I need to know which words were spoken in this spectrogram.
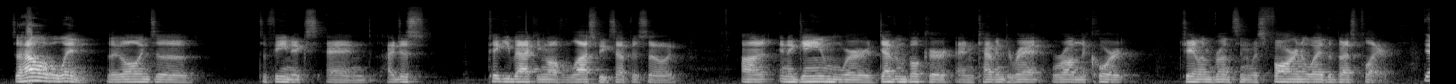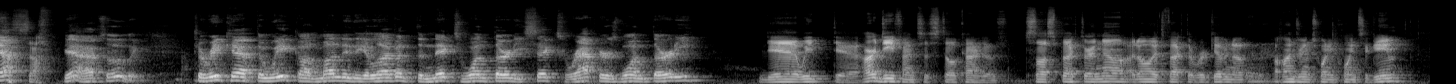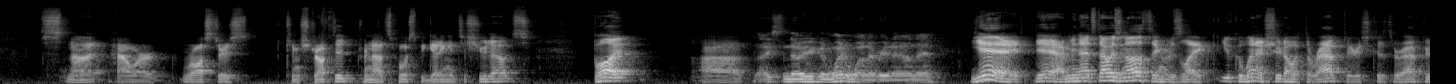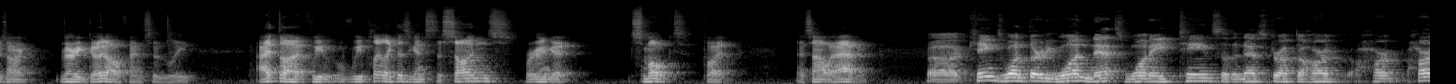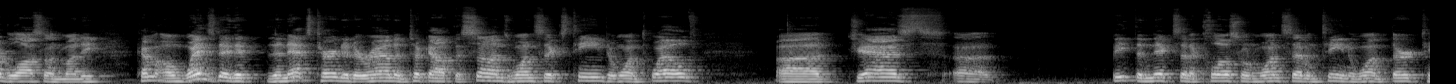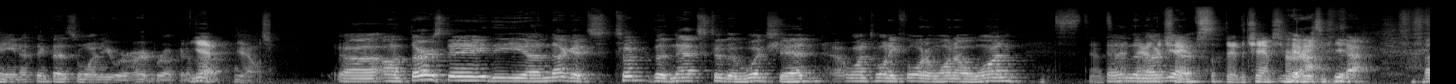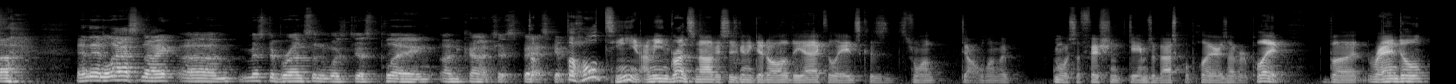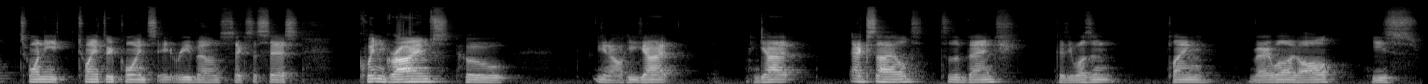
it's a hell of a win. They go into to Phoenix, and I just piggybacking off of last week's episode on in a game where Devin Booker and Kevin Durant were on the court. Jalen Brunson was far and away the best player. Yeah, So yeah, absolutely. To recap the week on Monday the 11th, the Knicks 136, Raptors 130. Yeah, we yeah, our defense is still kind of suspect right now. I don't like the fact that we're giving up 120 points a game. It's not how our roster's constructed. We're not supposed to be getting into shootouts. But uh, Nice to know you can win one every now and then. yeah, yeah. I mean that's that was another thing. Was like you could win a shootout with the Raptors because the Raptors aren't very good offensively. I thought if we if we play like this against the Suns, we're gonna get smoked. But that's not what happened. Uh, Kings 131, Nets 118. So the Nets dropped a hard, hard, hard loss on Monday. Come on Wednesday, the, the Nets turned it around and took out the Suns 116 to 112. Uh, Jazz uh, beat the Knicks in a close one, 117 to 113. I think that's the one you were heartbroken about. Yeah, yeah. Uh, on Thursday, the uh, Nuggets took the Nets to the woodshed, uh, 124 to 101. It's, that's And the they're the champs. yeah. They're the champs for a reason. yeah. Uh, and then last night, um, Mr. Brunson was just playing unconscious basketball. The whole team. I mean, Brunson obviously is going to get all of the accolades because it's one, one of the most efficient games of basketball players ever played. But Randle, 20, 23 points, eight rebounds, six assists. Quentin Grimes, who, you know, he got he got exiled to the bench because he wasn't playing very well at all. He's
